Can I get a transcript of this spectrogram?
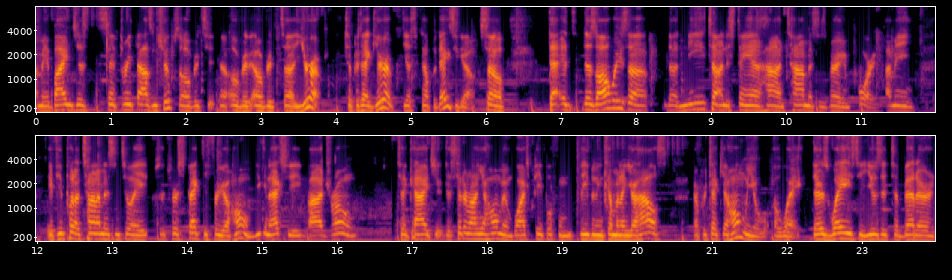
I mean, Biden just sent 3,000 troops over to over over to Europe to protect Europe just a couple days ago. So that it, there's always a the need to understand how autonomous is very important. I mean, if you put autonomous into a perspective for your home, you can actually buy a drone to guide you to sit around your home and watch people from leaving and coming in your house or protect your home when you're away. There's ways to use it to better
